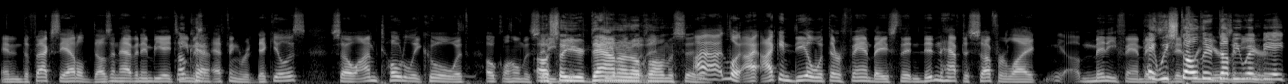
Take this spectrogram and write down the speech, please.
and the fact Seattle doesn't have an NBA team is effing ridiculous. So I'm totally cool with Oklahoma City. Oh, so you're down on with it. Oklahoma City. I, I, look, I, I can deal with their fan base that didn't have to suffer like many fan Hey, we stole their years WNBA.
